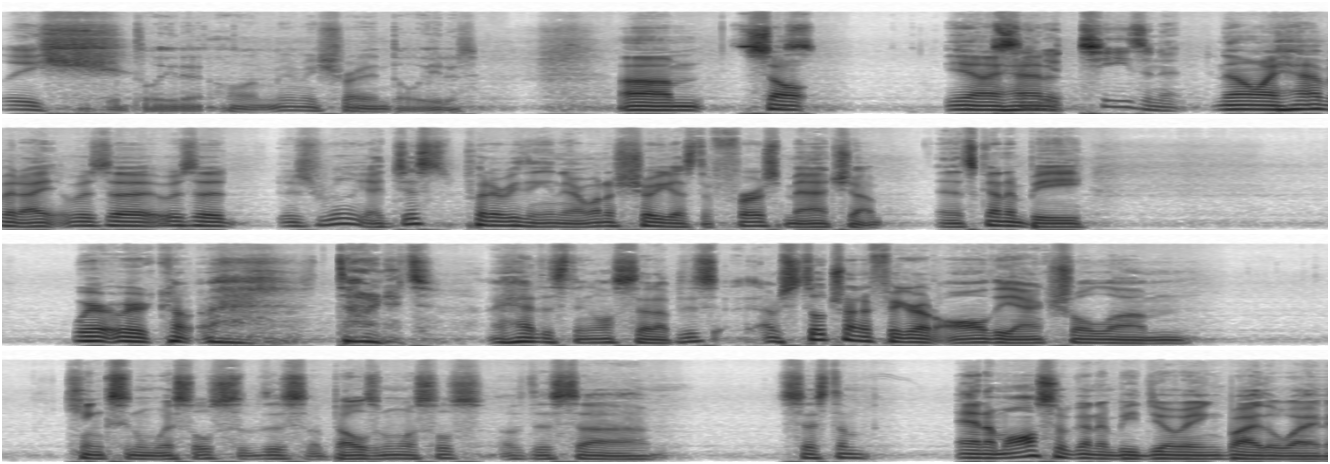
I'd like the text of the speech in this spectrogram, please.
Delete it. Hold on. Let me make sure I didn't delete it. Um. So, yeah, I had it. teasing it. No, I have it. I it was a it was a it was really. I just put everything in there. I want to show you guys the first matchup, and it's going to be. Where where come? Darn it! I had this thing all set up. This I'm still trying to figure out all the actual um, kinks and whistles of this uh, bells and whistles of this uh, system, and I'm also going to be doing. By the way,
